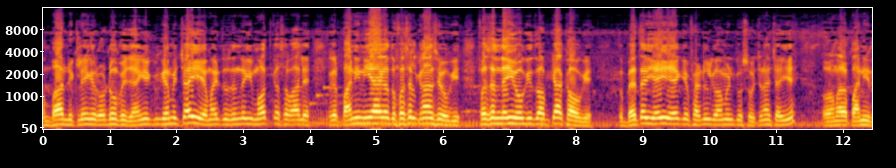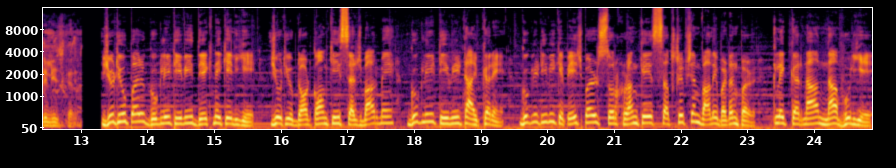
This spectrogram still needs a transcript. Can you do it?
हम बाहर निकलेंगे, रोडों पे जाएँगे, क्योंकि हमें चाहिए, हमारी तो ज़िंदगी मौत का सवाल है। अगर पानी नहीं आएगा तो फ़सल कहाँ से होगी? फ़सल नहीं होगी तो आप क्या खाओगे? तो बेहतर यही है कि फेडरल गवर्नमेंट को सोचना चाहिए और हमारा पानी रिलीज़ करें। YouTube पर गुगली टीवी देखने के लिए youtube.com की सर्च बार में गुगली टीवी टाइप करें। गुगली टीवी के पेज पर सुर्ख रंग के सब्सक्रिप्शन वाले बटन पर क्लिक करना ना भूलिए।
